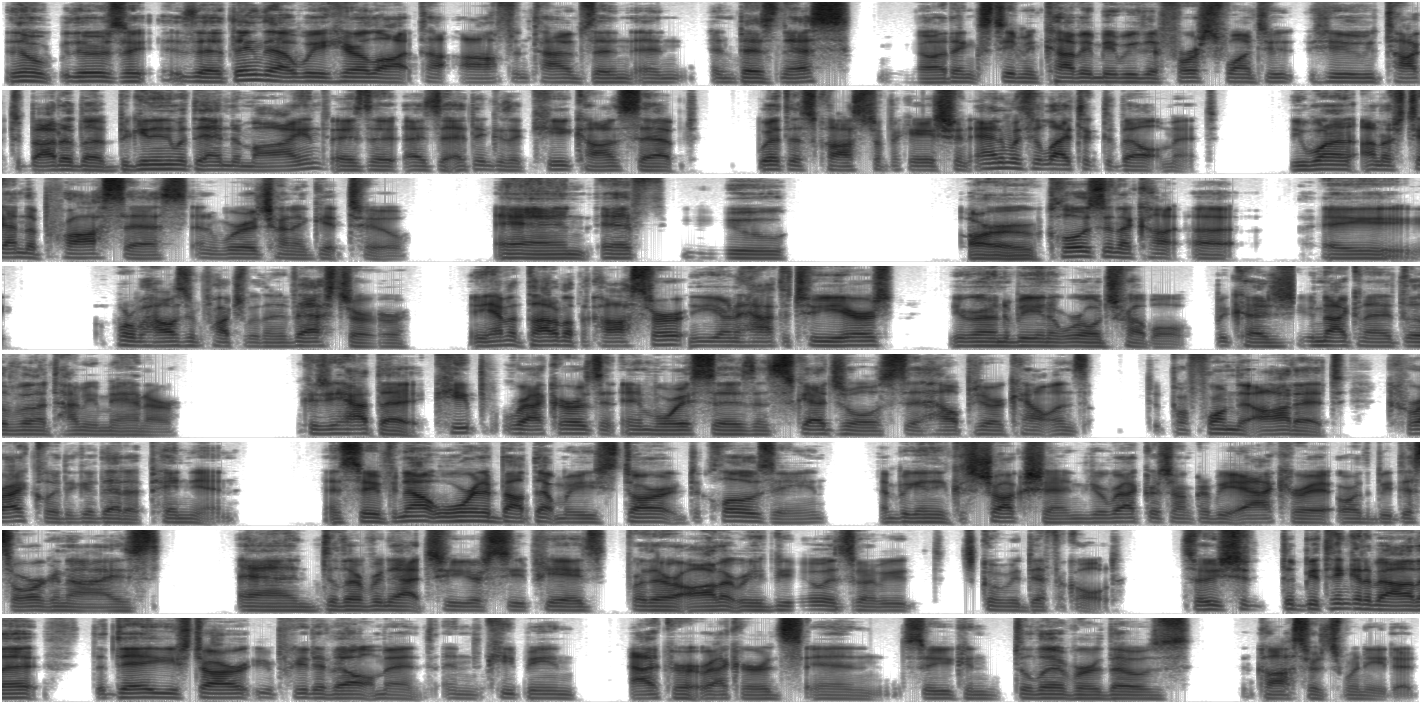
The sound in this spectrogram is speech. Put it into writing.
Know, there's a, thing that we hear a lot to, oftentimes in, in, in business. You know, I think Stephen Covey may be the first one to who talked about it, but beginning with the end in mind is a, as I think is a key concept with this cost certification and with your LIHTC development. You want to understand the process and where you're trying to get to. And if you are closing a, uh, a affordable housing project with an investor and you haven't thought about the cost for a year and a half to two years, you're going to be in a world of trouble because you're not going to deliver in a timely manner. Because you have to keep records and invoices and schedules to help your accountants perform the audit correctly to give that opinion. And so if you're not worried about that when you start closing, and beginning construction, your records aren't going to be accurate or they'll be disorganized. And delivering that to your CPAs for their audit review is going to be it's going to be difficult. So you should be thinking about it the day you start your pre-development and keeping accurate records and so you can deliver those cost certs when needed.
